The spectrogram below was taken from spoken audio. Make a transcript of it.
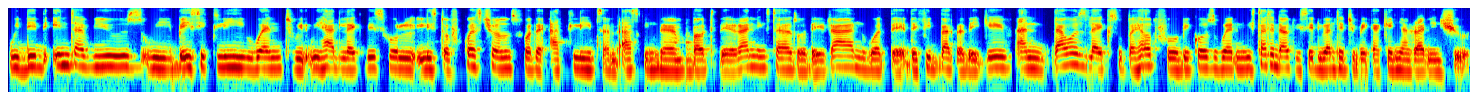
we did interviews. We basically went, we, we had like this whole list of questions for the athletes and asking them about their running styles, what they ran, what the, the feedback that they gave. And that was like super helpful because when we started out, we said we wanted to make a Kenyan running shoe.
